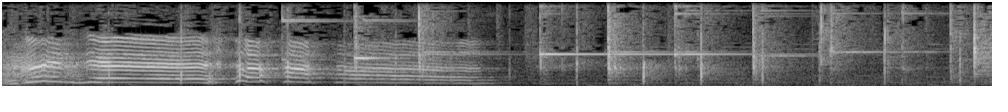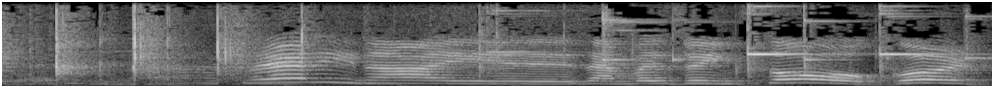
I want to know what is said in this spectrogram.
Good girl. Very nice. Amber is doing so good.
